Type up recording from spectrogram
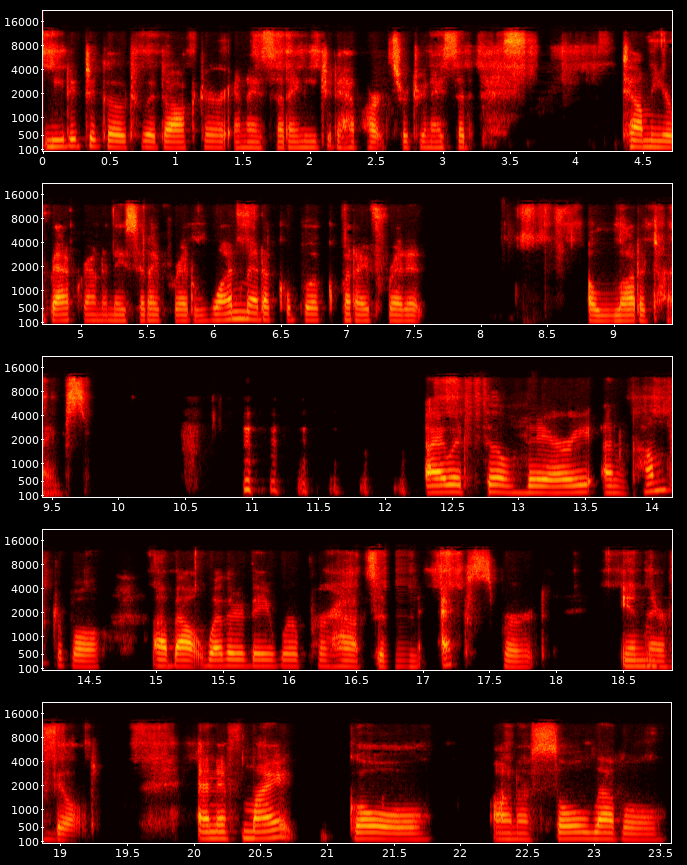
needed to go to a doctor and i said i need you to have heart surgery and i said tell me your background and they said i've read one medical book but i've read it a lot of times i would feel very uncomfortable about whether they were perhaps an expert in their mm-hmm. field and if my goal on a soul level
